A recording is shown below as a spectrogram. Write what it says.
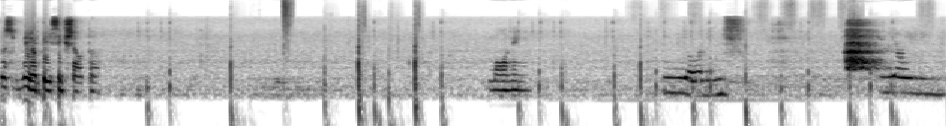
Just make a basic shelter. Morning. Yawning. Yawning.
